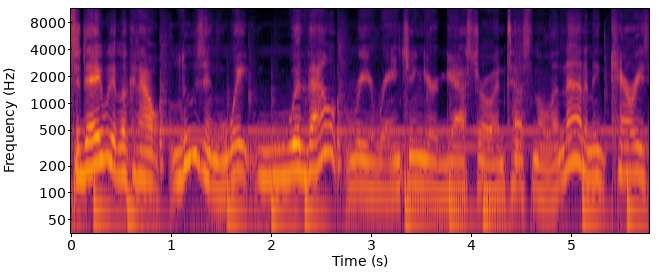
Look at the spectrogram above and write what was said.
Today we look at how losing weight without rearranging your gastrointestinal anatomy carries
